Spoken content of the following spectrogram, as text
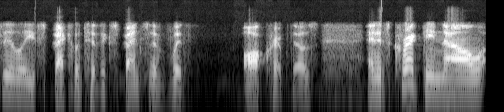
silly, speculative, expensive with all cryptos, and it's correcting now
